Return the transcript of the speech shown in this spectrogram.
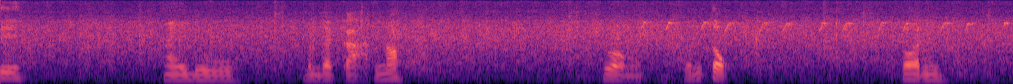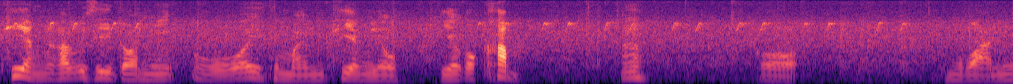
พี่ให้ดูบรรยากาศเนาะช่วงฝนตก ตอนเที่ยงนะครับพี่ซีตอนนี้ โอ้ยทำไมมันเที่ยงเร็ว เดี๋ยวก็ค่ำนะก็เมื่อวานนี้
